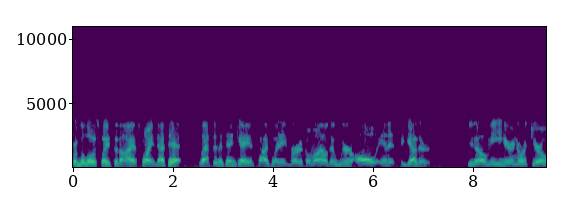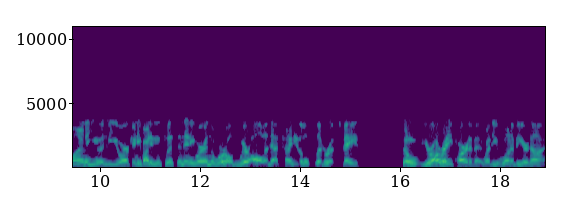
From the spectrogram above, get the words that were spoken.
from the lowest place to the highest point. That's it. Less than a 10K. It's 5.8 vertical miles, and we're all in it together. You know, me here in North Carolina, you in New York, anybody that's listening anywhere in the world, we're all in that tiny little sliver of space. So you're already part of it, whether you want to be or not.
